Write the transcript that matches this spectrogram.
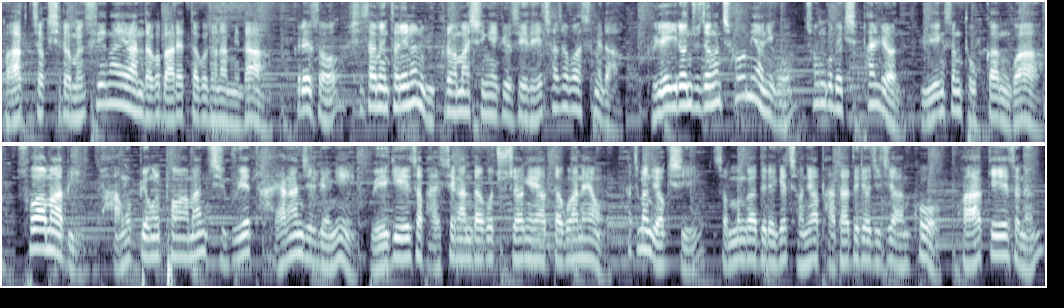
과학적 실험을 수행하여야 한다고 말했다고 전합니다. 그래서 시사멘터리는 위크라마 싱해 교수에 대해 찾아보았습니다. 그의 이런 주장은 처음이 아니고 1918년 유행성 독감과 소아마비, 광우병을 포함한 지구의 다양한 질병이 외계에서 발생 한다고 주장해왔다고 하네요. 하지만 역시 전문가들에게 전혀 받아들여지지 않고 과학계에서는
